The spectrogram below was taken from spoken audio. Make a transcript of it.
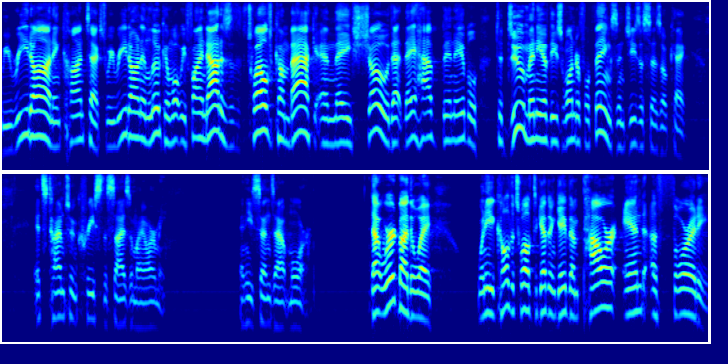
We read on in context, we read on in Luke, and what we find out is that the 12 come back and they show that they have been able to do many of these wonderful things. And Jesus says, okay, it's time to increase the size of my army. And he sends out more. That word, by the way, when he called the 12 together and gave them power and authority.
